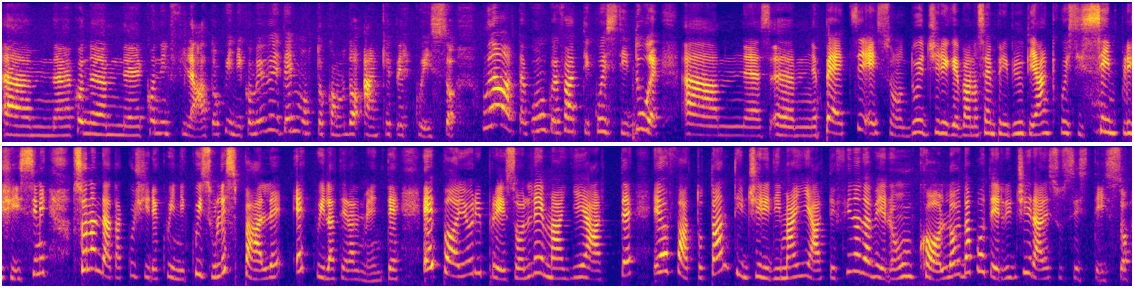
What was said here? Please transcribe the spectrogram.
um, con, um, con il filato. Quindi come vedete è molto comodo anche per questo. Una volta comunque fatti questi due pezzi e sono due giri che vanno sempre ripetuti anche questi semplicissimi bellissimi sono andata a cucire quindi qui sulle spalle e qui lateralmente. E poi ho ripreso le maglie alte e ho fatto tanti giri di maglie alte fino ad avere un collo da poter rigirare su se stesso.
